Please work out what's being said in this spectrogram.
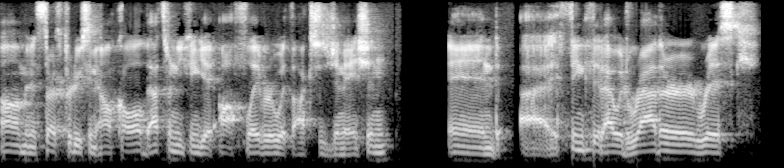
um, and it starts producing alcohol, that's when you can get off flavor with oxygenation. And I think that I would rather risk.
